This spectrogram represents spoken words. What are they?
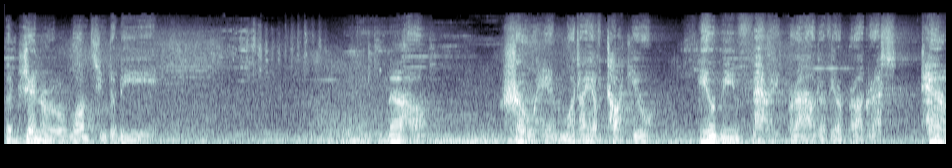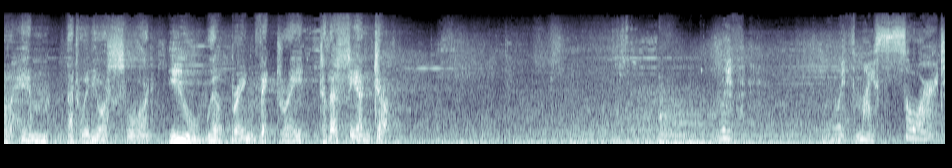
the General wants you to be. Now, show him what I have taught you. He'll be very proud of your progress. Tell him that with your sword, you will bring victory to the Xianzhou. with... with my sword.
